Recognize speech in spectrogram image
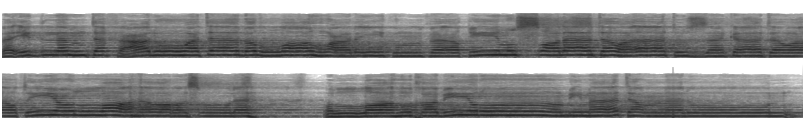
فإذ لم تفعلوا وتاب الله عليكم فأقيموا الصلاة وآتوا الزكاة وأطيعوا الله ورسوله والله خبير بما تعملون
